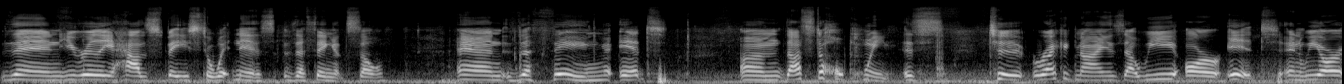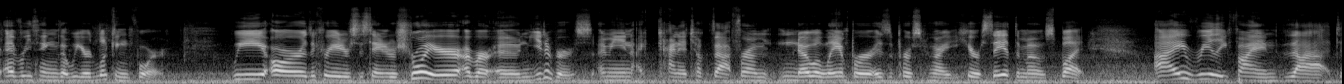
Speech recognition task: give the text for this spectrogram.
then you really have space to witness the thing itself. And the thing, it, um, that's the whole point, is to recognize that we are it and we are everything that we are looking for. We are the creator, sustainer, destroyer of our own universe. I mean, I kind of took that from Noah Lamper as the person who I hear say it the most, but I really find that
